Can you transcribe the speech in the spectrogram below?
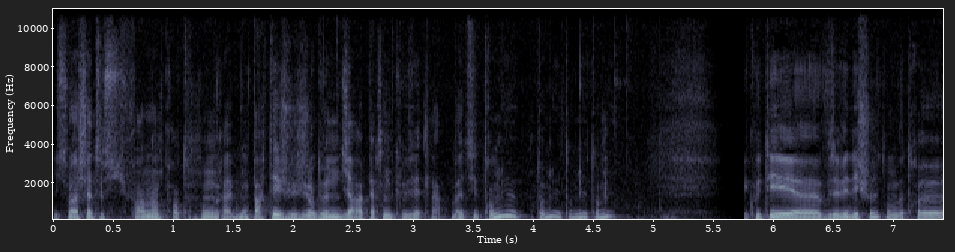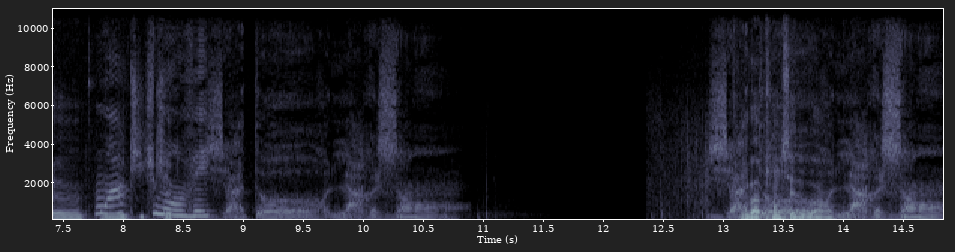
Ils sont à Château-Suif pour un important congrès. Bon, partez, je jure de ne dire à personne que vous êtes là. Bah, c'est tant mieux, tant mieux, tant mieux, tant mieux. Écoutez, euh, vous avez des choses dans votre euh, Moi, boutique? je m'en vais. J'adore l'argent. On va prendre cette voie, hein. l'argent.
